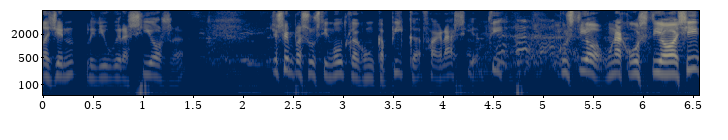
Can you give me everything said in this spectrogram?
la gent li diu graciosa. Jo sempre he sostingut que com que pica fa gràcia, en fi, qüestió, una qüestió així,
